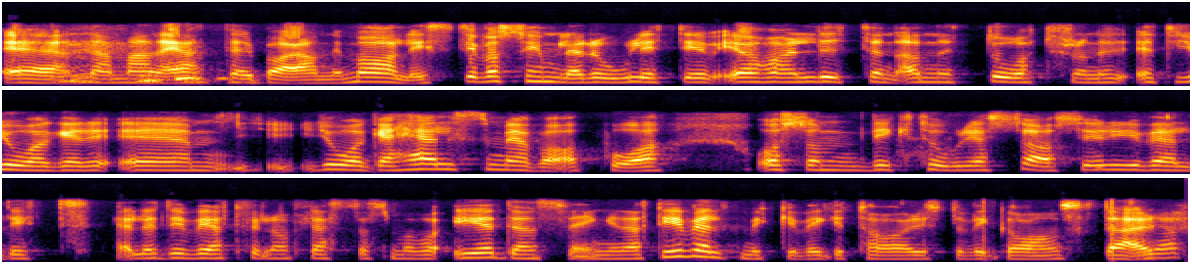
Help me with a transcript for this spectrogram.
eh, när man äter bara animaliskt. Det var så himla roligt. Jag har en liten anekdot från ett yoga, eh, yogahelg som jag var på. Och som Victoria sa så är det ju väldigt, eller det vet väl de flesta som är den svängen, att det är väldigt mycket vegetariskt och veganskt där. Yes.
